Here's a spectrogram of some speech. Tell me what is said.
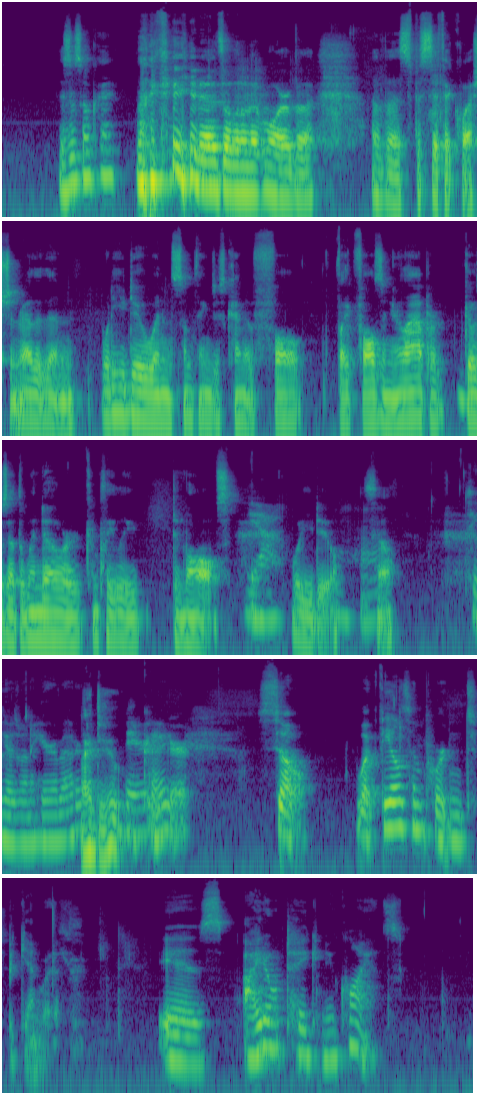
is this okay? Like you know, it's a little bit more of a of a specific question rather than what do you do when something just kind of fall like falls in your lap or goes out the window or completely devolves. yeah What do you do? Mm-hmm. So So you guys want to hear about her? I do. very Okay. eager So, what feels important to begin with is I don't take new clients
